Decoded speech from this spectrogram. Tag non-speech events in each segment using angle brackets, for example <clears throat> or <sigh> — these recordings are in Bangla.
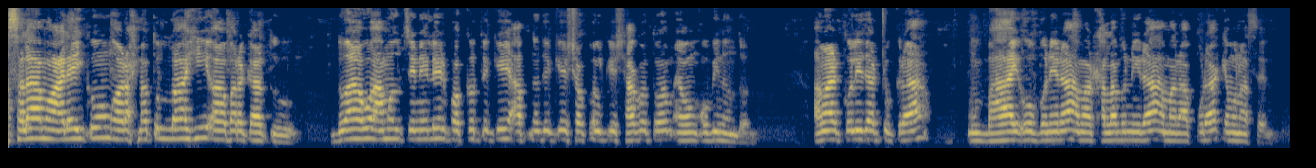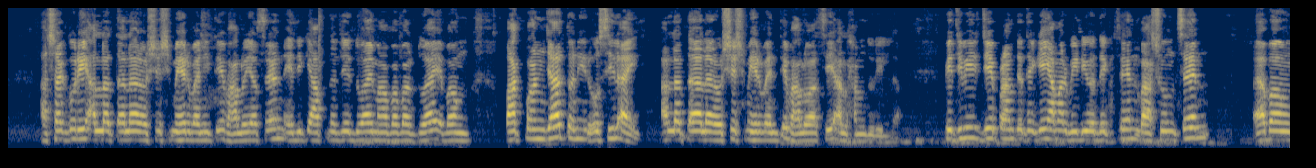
আসসালামু আলাইকুম ও রহমতুল্লাহি বারাকাতু দোয়া ও আমল চ্যানেলের পক্ষ থেকে আপনাদেরকে সকলকে স্বাগতম এবং অভিনন্দন। আমার কলিজার টুকরা, ভাই ও বোনেরা, আমার খালাবনিরা আমার আপুরা, কেমন আছেন? আশা করি আল্লাহ তালার অশেষ মেহরবানিতে ভালোই আছেন। এদিকে আপনাদের দোয়ায় মা বাবার দোয়ায় এবং পাক পাঞ্জাতনির ওসিলায় আল্লাহ তালার অশেষ মেহরবানিতে ভালো আছি, আলহামদুলিল্লাহ। পৃথিবীর যে প্রান্ত থেকে আমার ভিডিও দেখছেন বা শুনছেন এবং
